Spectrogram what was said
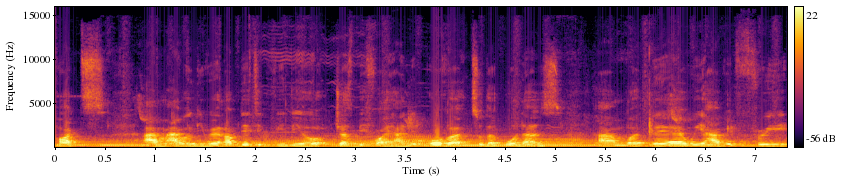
pots. Um, I will give you an updated video just before I hand it over to the owners um, but there we have it free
